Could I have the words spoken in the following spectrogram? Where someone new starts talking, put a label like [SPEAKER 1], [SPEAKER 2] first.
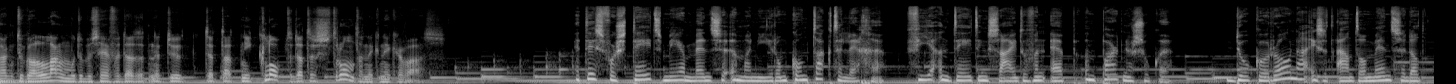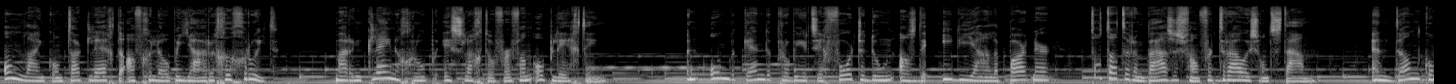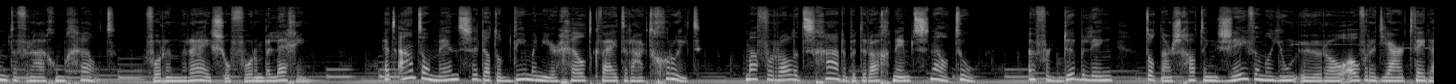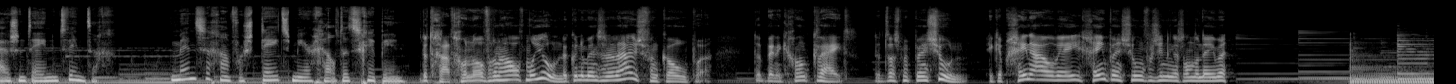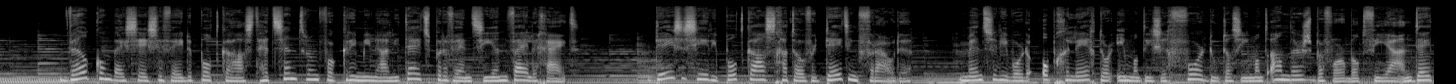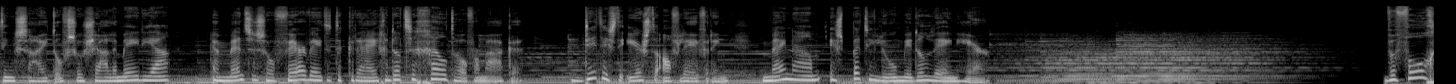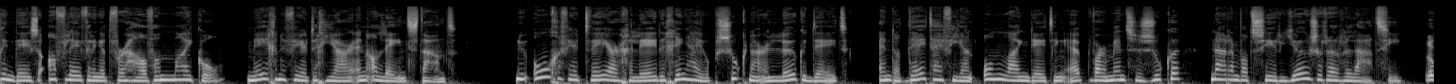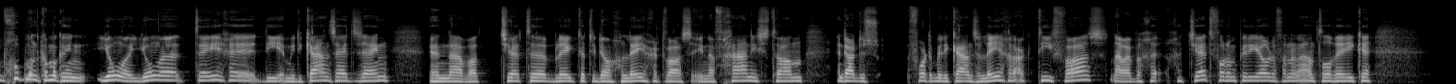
[SPEAKER 1] had ik natuurlijk al lang moeten beseffen dat het natuurlijk dat dat niet klopte, dat er stront aan de knikker was.
[SPEAKER 2] Het is voor steeds meer mensen een manier om contact te leggen. Via een datingsite of een app een partner zoeken. Door corona is het aantal mensen dat online contact legt de afgelopen jaren gegroeid. Maar een kleine groep is slachtoffer van oplichting. Een onbekende probeert zich voor te doen als de ideale partner totdat er een basis van vertrouwen is ontstaan. En dan komt de vraag om geld, voor een reis of voor een belegging. Het aantal mensen dat op die manier geld kwijtraakt groeit, maar vooral het schadebedrag neemt snel toe. Een verdubbeling tot naar schatting 7 miljoen euro over het jaar 2021. Mensen gaan voor steeds meer geld het schip in.
[SPEAKER 1] Dat gaat gewoon over een half miljoen. Daar kunnen mensen een huis van kopen. Dat ben ik gewoon kwijt. Dat was mijn pensioen. Ik heb geen AOW, geen pensioenvoorziening als ondernemer.
[SPEAKER 2] Welkom bij CCV de podcast, het Centrum voor Criminaliteitspreventie en Veiligheid. Deze serie podcast gaat over datingfraude. Mensen die worden opgelicht door iemand die zich voordoet als iemand anders, bijvoorbeeld via een datingsite of sociale media, en mensen zo ver weten te krijgen dat ze geld overmaken. Dit is de eerste aflevering. Mijn naam is Patty Lou Middelleenheer. We volgen in deze aflevering het verhaal van Michael, 49 jaar en alleenstaand. Nu ongeveer twee jaar geleden ging hij op zoek naar een leuke date en dat deed hij via een online dating app waar mensen zoeken naar een wat serieuzere relatie.
[SPEAKER 1] En op een goed moment kwam ik een jonge jongen tegen die Amerikaan zei te zijn. En na wat chatten bleek dat hij dan gelegerd was in Afghanistan. En daar dus voor het Amerikaanse leger actief was. Nou, we hebben gechat voor een periode van een aantal weken.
